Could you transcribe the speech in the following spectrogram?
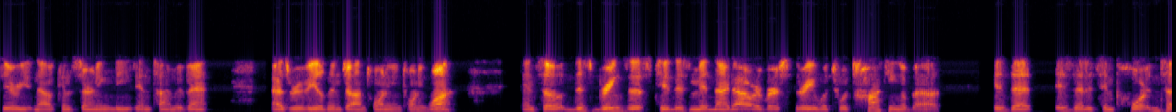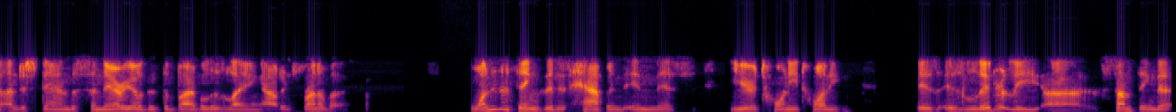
series now concerning these end time events as revealed in John 20 and 21. And so this brings us to this midnight hour, verse 3, which we're talking about is that is that it's important to understand the scenario that the Bible is laying out in front of us. One of the things that has happened in this year 2020 is is literally uh, something that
